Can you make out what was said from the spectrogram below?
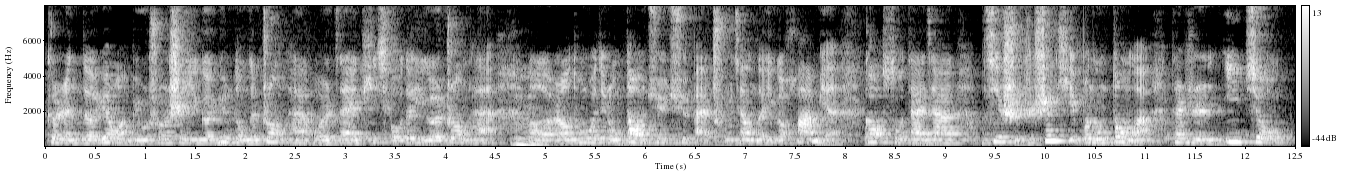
个人的愿望，比如说是一个运动的状态，或者在踢球的一个状态，呃，然后通过这种道具去摆出这样的一个画面，告诉大家，即使是身体不能动了，但是依旧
